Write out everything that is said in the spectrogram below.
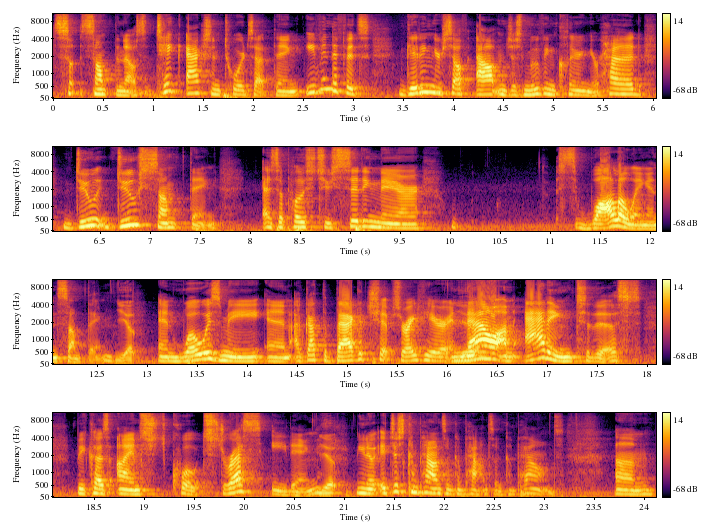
so- something else. Take action towards that thing, even if it's getting yourself out and just moving, clearing your head. Do do something, as opposed to sitting there wallowing in something. Yep. And woe is me, and I've got the bag of chips right here, and Yep. now I'm adding to this because I'm quote stress eating. Yep. You know, it just compounds and compounds and compounds. Um,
